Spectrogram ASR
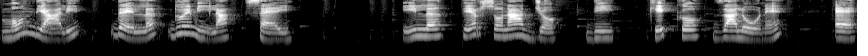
mondiali del 2006. Il personaggio di Checco Zalone è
